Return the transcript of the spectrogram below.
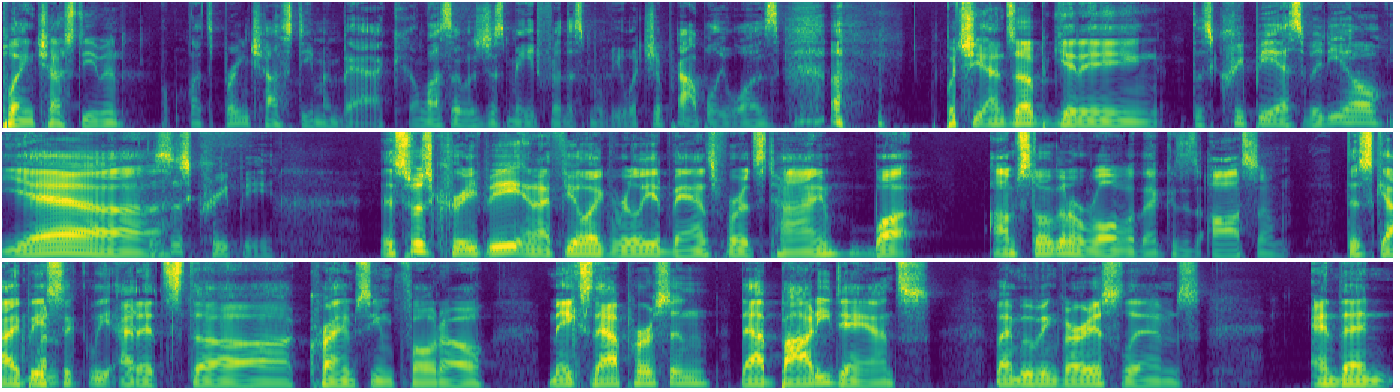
Playing chess demon. Let's bring Chess Demon back, unless it was just made for this movie, which it probably was. But she ends up getting This creepy ass video. yeah. this is creepy. This was creepy and I feel like really advanced for its time, but I'm still gonna roll with it because it's awesome. This guy basically edits the crime scene photo, makes that person that body dance by moving various limbs, and then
